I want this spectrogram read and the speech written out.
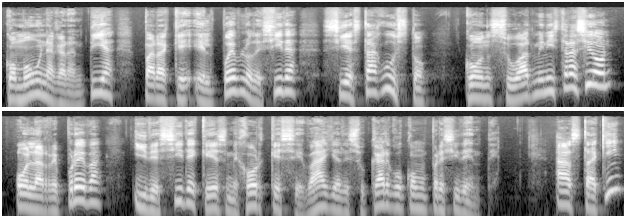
como una garantía para que el pueblo decida si está a gusto con su administración o la reprueba y decide que es mejor que se vaya de su cargo como presidente. Hasta aquí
